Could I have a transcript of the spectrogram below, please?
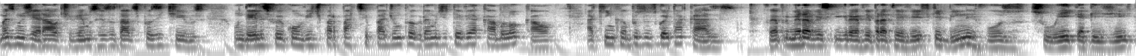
Mas no geral tivemos resultados positivos. Um deles foi o convite para participar de um programa de TV a cabo local, aqui em Campos dos Goitacazes. Foi a primeira vez que gravei para a TV e fiquei bem nervoso, suei, gaguejei,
